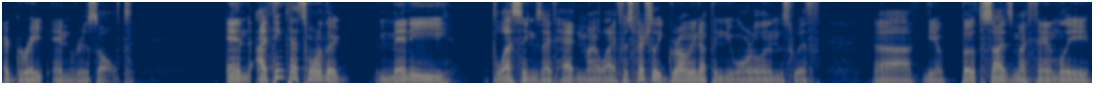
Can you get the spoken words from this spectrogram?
a great end result. And I think that's one of the many blessings I've had in my life, especially growing up in New Orleans with, uh, you know, both sides of my family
